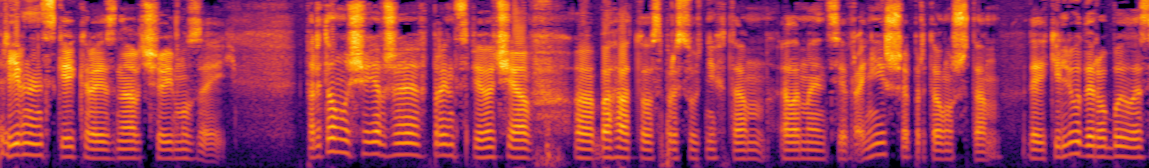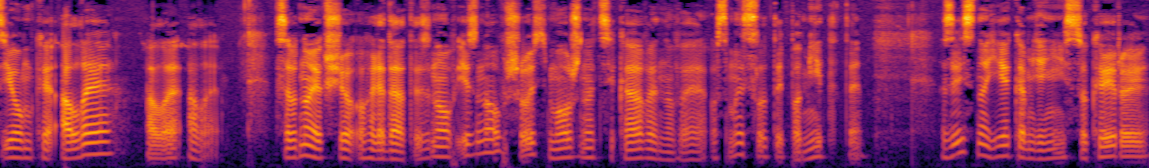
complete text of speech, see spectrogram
Рівненський краєзнавчий музей. При тому, що я вже, в принципі, вивчав е, багато з присутніх там елементів раніше, при тому, що там деякі люди робили зйомки, але, але, але. Все одно, якщо оглядати знов і знов, щось можна цікаве, нове осмислити, помітити. Звісно, є кам'яні сокири,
